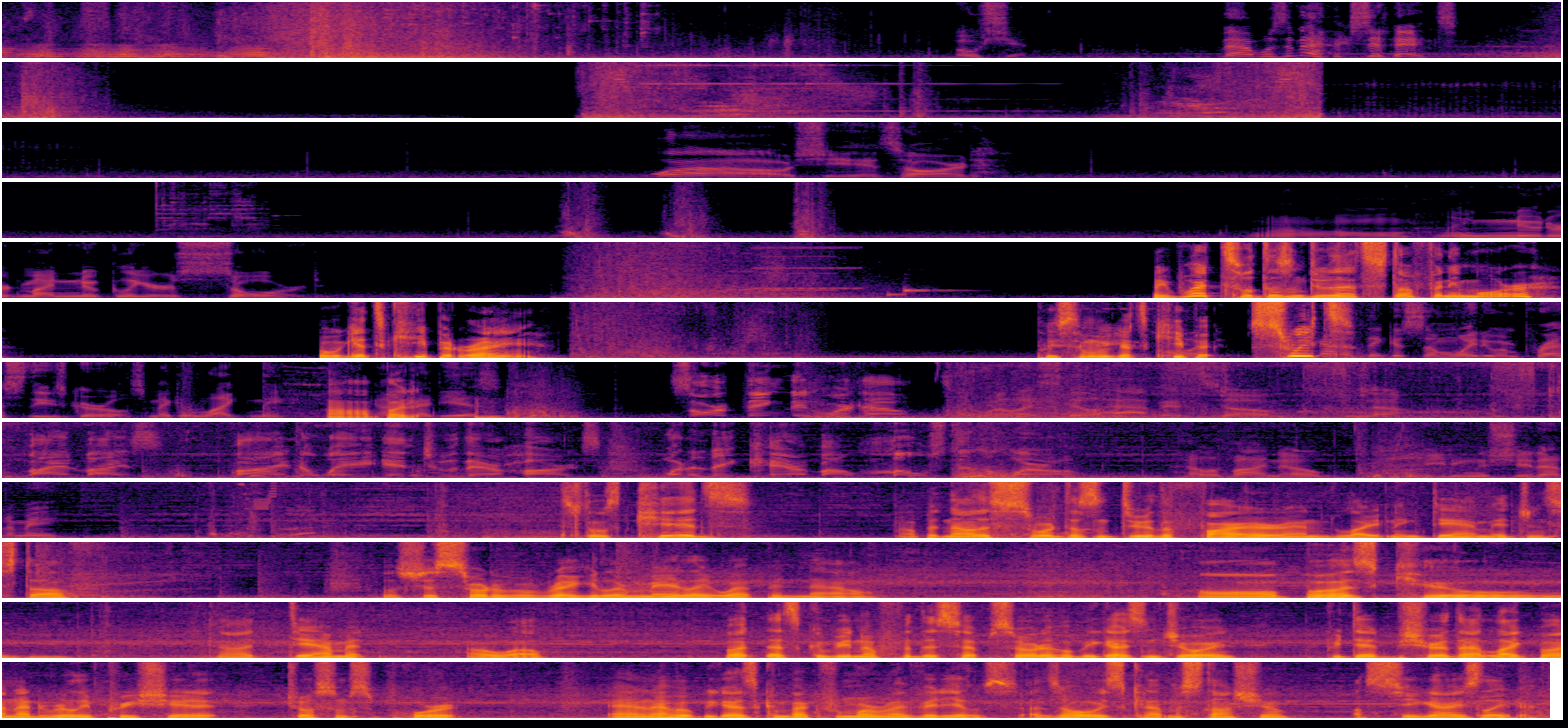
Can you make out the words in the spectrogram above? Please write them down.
Oh shit. That was an accident. Wow, she hits hard. Oh, I neutered my nuclear sword. Wait, what? So it doesn't do that stuff anymore? But we get to keep it, right? Please tell me we get to keep it. Sweet! Gotta think of some way to impress these girls, make them like me. Aw, but any? Mm. Sword thing didn't work out? Well, I still have it, so no. My advice, find a way into their hearts. What do they care about most in the world? Hell if I know. Beating the shit out of me? it's those kids. Uh, but now this sword doesn't do the fire and lightning damage and stuff. So it's just sort of a regular melee weapon now. Oh, buzzkill. God damn it. Oh well. But that's going to be enough for this episode. I hope you guys enjoyed. If you did, be sure to that like button. I'd really appreciate it. Show some support. And I hope you guys come back for more of my videos. As always, Cat Mustachio. I'll see you guys later.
